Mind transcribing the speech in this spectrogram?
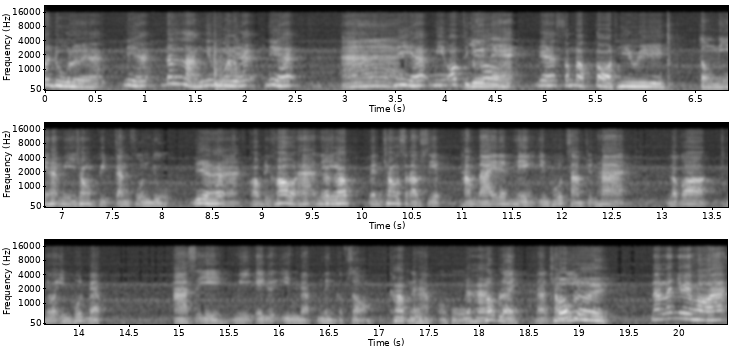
มาดูเลยฮะนี่ฮะด้านหลังยังมีฮะนี่ฮะอ่านี่ฮะมีออปติยืคนอลเลยฮะเนี่ยฮะสำหรับต่อทีวี ตรงนี้ฮะมีช่องปิดกันฝุ่นอยู่นี่ฮะออปติคอลนะฮะนี่นะครับเป็นช่องสลับเสียบทำได้เล่นเพลง input 3.5 แล้วก็เรียกว่า input แบบ RCA มี AUX in แบบ 1 กับ 2 ครับผมนะครับโอ้โหนะฮะครบเลยแล้วช่องครบนี้เลยนั่นนั้นยังไม่พอฮะ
